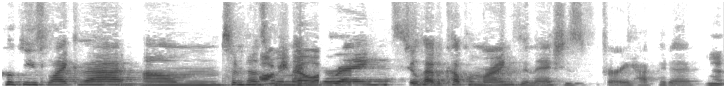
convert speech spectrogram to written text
cookies like that. Mm. Um, sometimes we make meringues. She'll have a couple of meringues in there. She's very happy to yeah.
